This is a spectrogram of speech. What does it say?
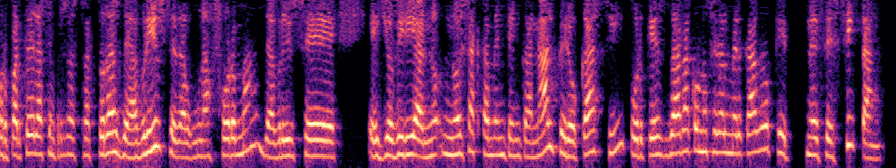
por parte de las empresas tractoras de abrirse de alguna forma, de abrirse, eh, yo diría, no, exactamente en canal, pero casi, porque es dar a conocer al mercado que necesitan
